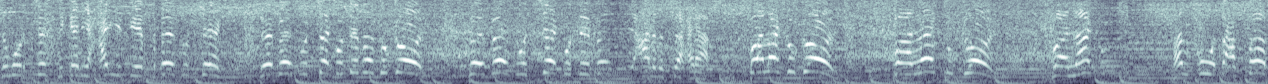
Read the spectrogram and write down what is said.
وجمهور تشيلسي كان يحيي تيفيز وتشيك تيفيز وتشيك وتيفيز وجول. تيفيز وتشيك وتيفيز في عالم الساحرة. بالاكو جول بالاكو جول بالاكو هل قوة أعصاب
